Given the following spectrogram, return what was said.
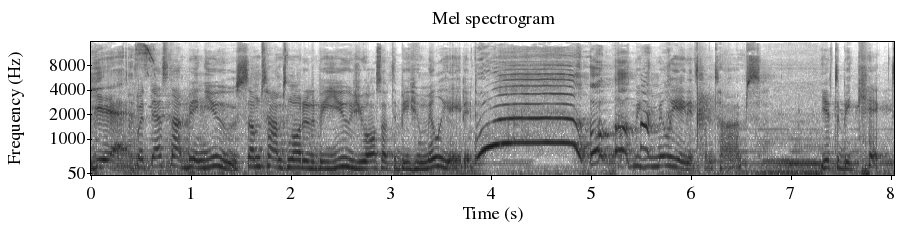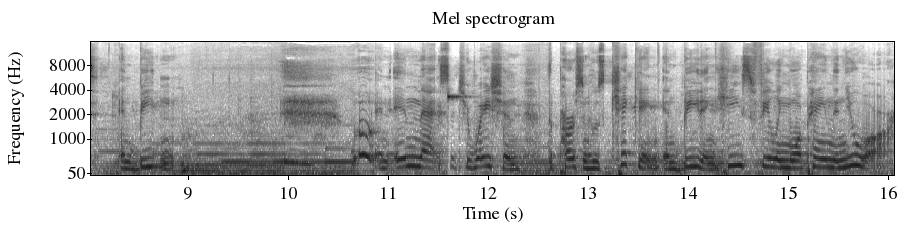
Yes. But that's not being used. Sometimes, in order to be used, you also have to be humiliated. You have to be humiliated sometimes. You have to be kicked and beaten. In that situation, the person who's kicking and beating, he's feeling more pain than you are.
